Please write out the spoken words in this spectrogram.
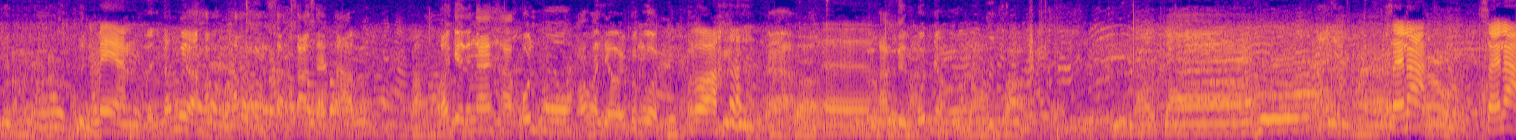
ขึ้นขึ้นแม่นเดี๋ยวน้ำเมื่อเขาเขาต้องสาสา สังเกตยังไงหาคนโฮเขากันเดียวไอ้เบิ่งรถก็อ่าเออหาขึ้นคนอย่างมูนะว่ากินเอาจ้าทุกกินแล้วใส่ล่ะใส่ล่ะ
